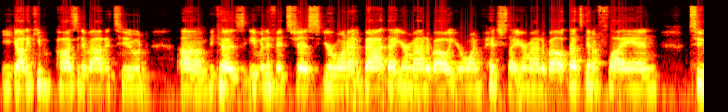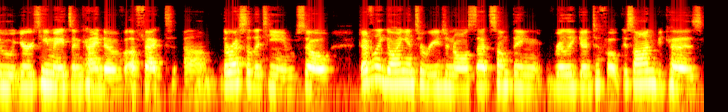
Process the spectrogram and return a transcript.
you got to keep a positive attitude um, because even if it's just your one at bat that you're mad about, your one pitch that you're mad about, that's going to fly in to your teammates and kind of affect um, the rest of the team. So definitely going into regionals, that's something really good to focus on because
